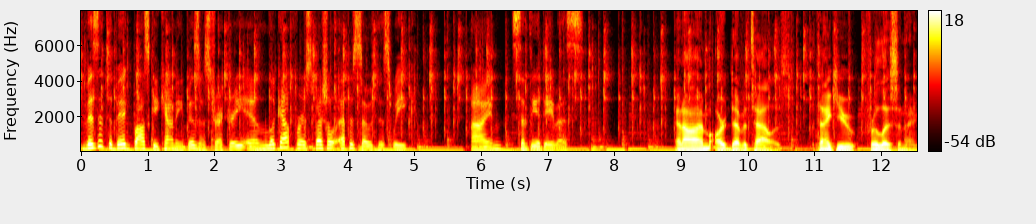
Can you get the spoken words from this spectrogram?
Visit the Big Bosque County Business Directory and look out for a special episode this week. I'm Cynthia Davis. And I'm Art Devitalis. Thank you for listening.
